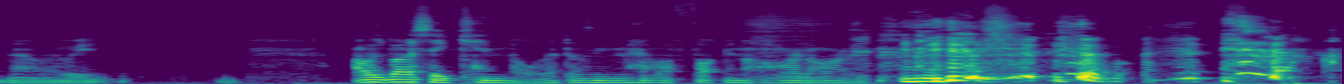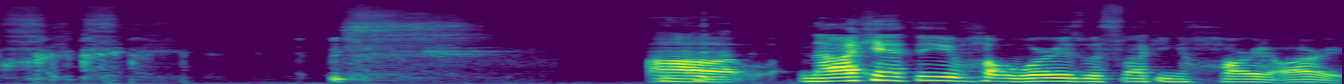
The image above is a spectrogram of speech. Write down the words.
no wait. I was about to say Kindle. That doesn't even have a fucking hard R. Uh, now I can't think of words with fucking hard R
